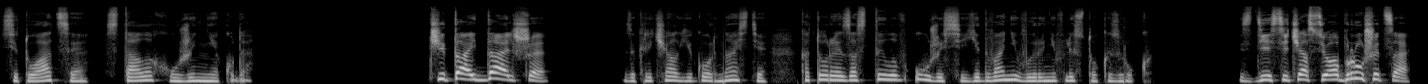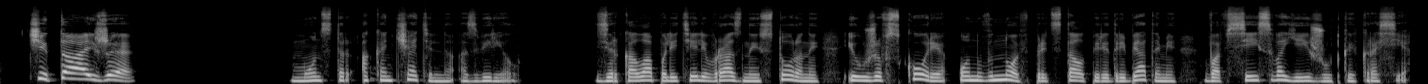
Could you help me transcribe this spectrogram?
Ситуация стала хуже некуда. «Читай дальше!» — закричал Егор Насте, которая застыла в ужасе, едва не выронив листок из рук. «Здесь сейчас все обрушится! Читай же!» Монстр окончательно озверел. Зеркала полетели в разные стороны, и уже вскоре он вновь предстал перед ребятами во всей своей жуткой красе.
